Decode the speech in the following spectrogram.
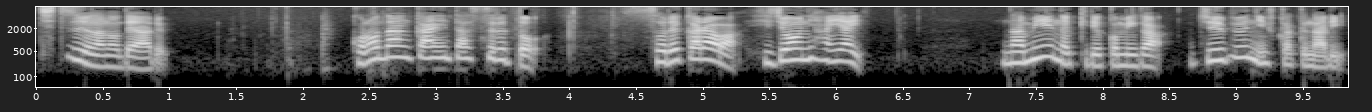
秩序なのである。この段階に達すると、それからは非常に早い。波への切れ込みが十分に深くなり、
